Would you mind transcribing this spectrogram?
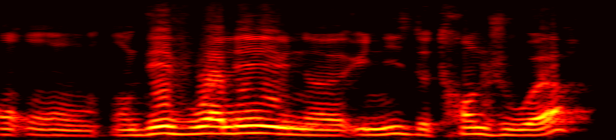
on, on, dévoilait une, une liste de 30 joueurs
